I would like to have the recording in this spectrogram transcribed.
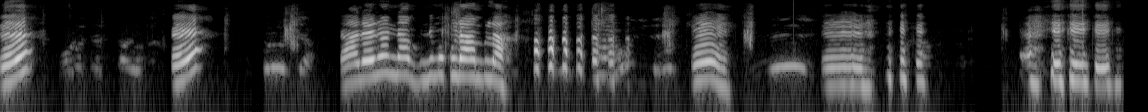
Eh? Eh? Ah, leero ndi mu kulambula eh,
